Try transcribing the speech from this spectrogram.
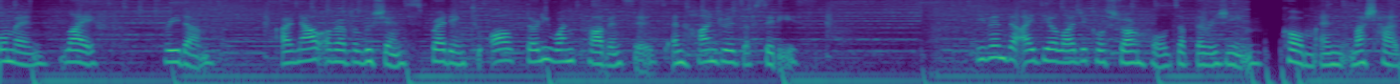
Woman, Life, Freedom, are now a revolution spreading to all 31 provinces and hundreds of cities. Even the ideological strongholds of the regime, Qom and Mashhad,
